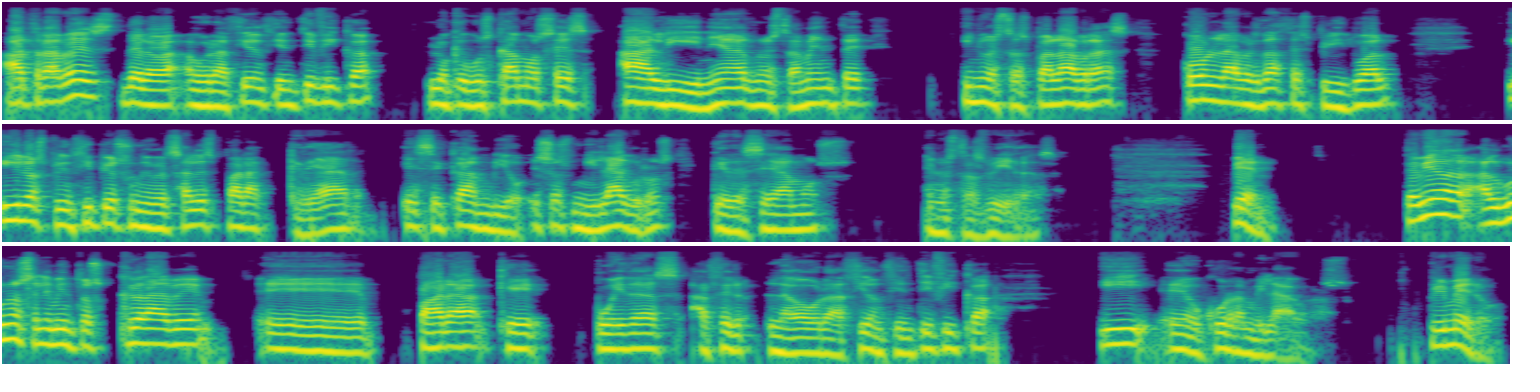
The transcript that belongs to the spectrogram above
A través de la oración científica, lo que buscamos es alinear nuestra mente y nuestras palabras con la verdad espiritual y los principios universales para crear ese cambio, esos milagros que deseamos en nuestras vidas. Bien, te voy a dar algunos elementos clave eh, para que puedas hacer la oración científica y eh, ocurran milagros. Primero,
